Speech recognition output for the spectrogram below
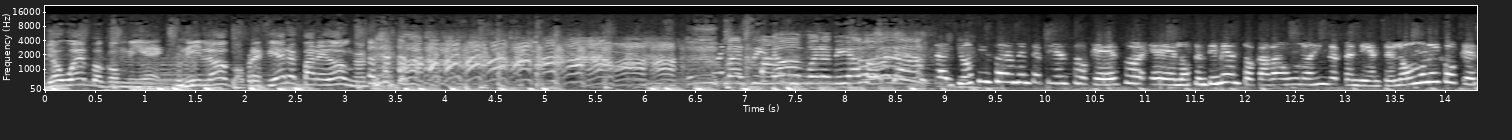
Yo vuelvo con mi ex. Ni loco. Prefiero el paredón. Vacilón, buenos días, hola. Yo sinceramente pienso que eso, eh, los sentimientos, cada uno es independiente. Lo único que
